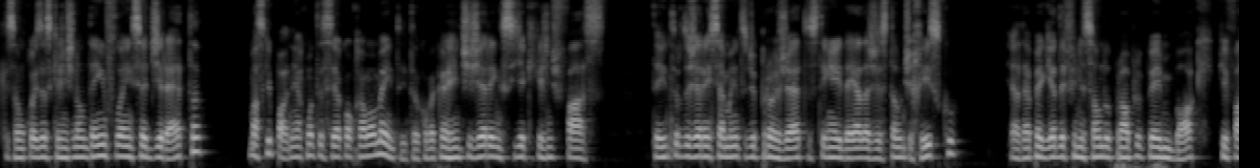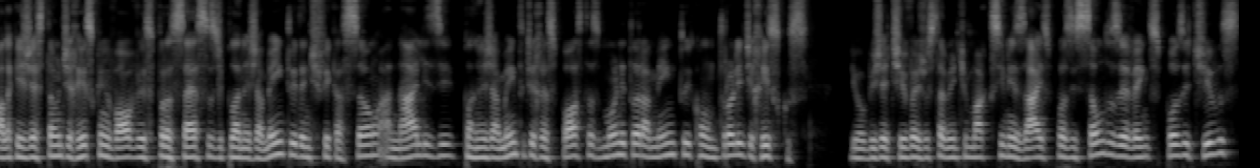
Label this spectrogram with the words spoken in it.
que são coisas que a gente não tem influência direta, mas que podem acontecer a qualquer momento. Então como é que a gente gerencia, o que a gente faz? Dentro do gerenciamento de projetos tem a ideia da gestão de risco, e até peguei a definição do próprio PMBOK, que fala que gestão de risco envolve os processos de planejamento, identificação, análise, planejamento de respostas, monitoramento e controle de riscos, e o objetivo é justamente maximizar a exposição dos eventos positivos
